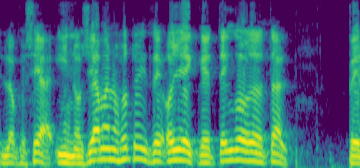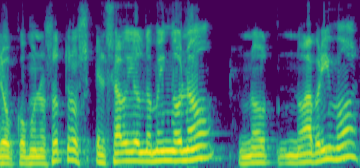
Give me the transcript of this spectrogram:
lo que sea y nos llama a nosotros y dice, oye, que tengo tal. Pero como nosotros el sábado y el domingo no, no, no abrimos,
